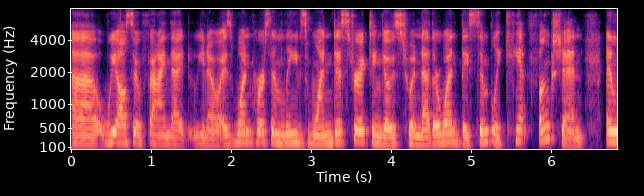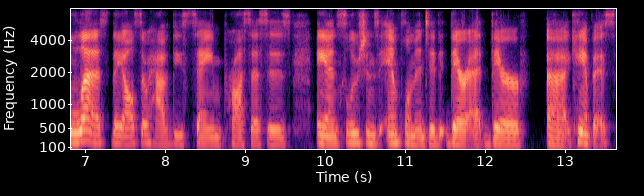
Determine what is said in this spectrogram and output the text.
Uh, we also find that, you know, as one person leaves one district and goes to another one, they simply can't function unless they also have these same processes and solutions implemented there at their uh, campus.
